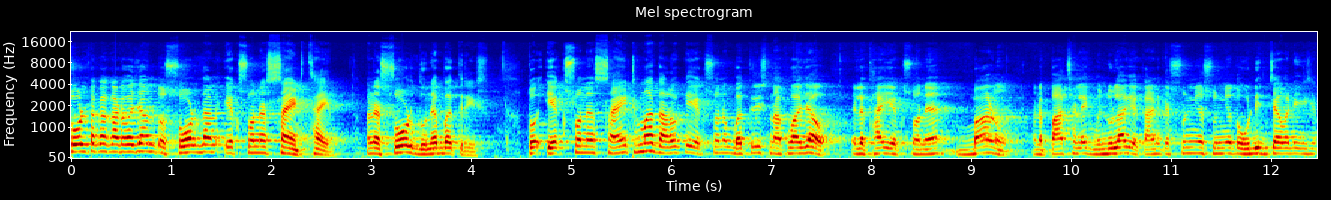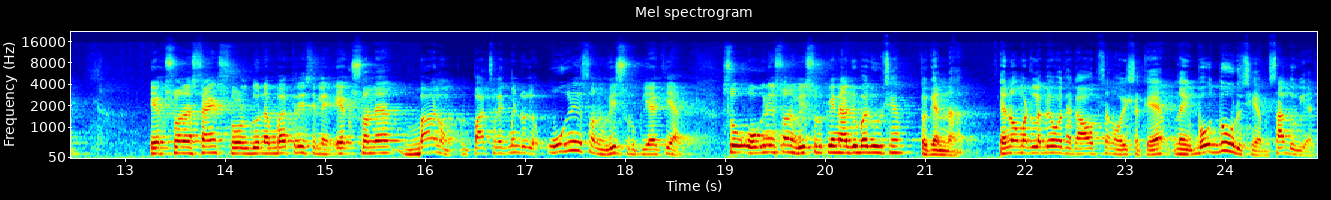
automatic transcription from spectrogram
સોળ ટકા કાઢવા જાઓ તો સોળ દાન એકસો ને સાહીઠ થાય અને સોળ દુને બત્રીસ. તો એકસો ને સાહીઠમાં ધારો કે એકસો ને બત્રીસ નાખવા જાઓ, એટલે થાય એકસો ને બાણું. અને પાછળ એક મીંડું લાગે, કારણ કે શૂન્ય શૂન્ય તો ઉડી જ જવાની છે. એકસો ને સાહીઠ સોળ દુને બત્રીસ, એટલે એકસો ને બાણું પાછળ એક મીંડું, એટલે ઓગણીસો ને વીસ રૂપિયા થયા. શું ઓગણીસો ને વીસ રૂપિયાની આજુબાજુ છે? તો કે ના. એનો મતલબ એવો થાય કે આ ઓપ્શન હોઈ શકે નહીં. બહુ દૂર છે એમ, સાદું વ્યાજ.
